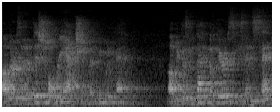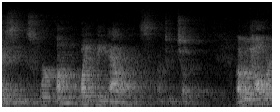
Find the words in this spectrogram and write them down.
uh, there's an additional reaction that we would have. Uh, in fact, the Pharisees and Sadducees were unlikely allies uh, to each other. Uh, really, all of our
